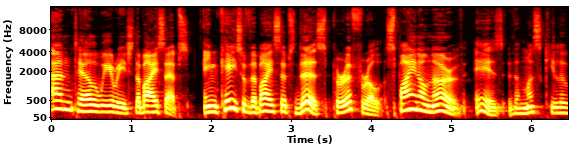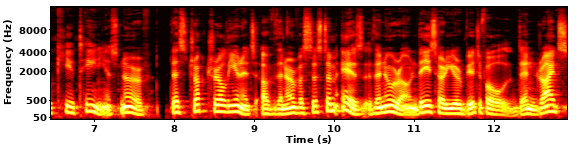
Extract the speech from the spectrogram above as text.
until we reach the biceps. In case of the biceps, this peripheral spinal nerve is the musculocutaneous nerve. The structural unit of the nervous system is the neuron. These are your beautiful dendrites.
